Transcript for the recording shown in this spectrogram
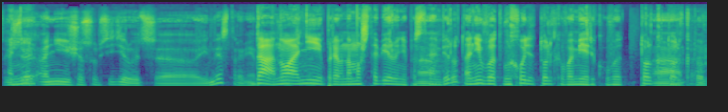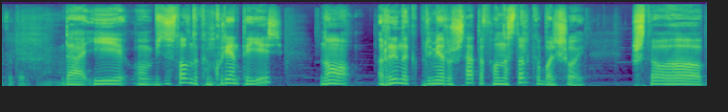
То они, есть они еще субсидируются э, инвесторами? Да, но они прям на масштабирование постоянно а. берут. Они вот выходят только в Америку, вот только-только. А, только-только. Да, и, безусловно, конкуренты есть, но рынок, к примеру, Штатов, он настолько большой, что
